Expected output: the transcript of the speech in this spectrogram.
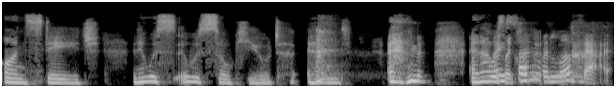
on stage and it was it was so cute. And and and I was My like, son would love that.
